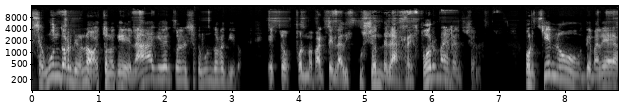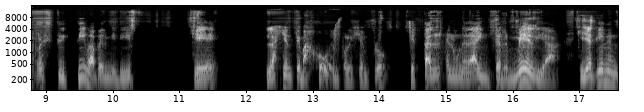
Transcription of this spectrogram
segundo retiro, no, esto no tiene nada que ver con el segundo retiro. Esto forma parte de la discusión de la reforma de pensiones. ¿Por qué no de manera restrictiva permitir que la gente más joven, por ejemplo, que están en una edad intermedia, que ya tienen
